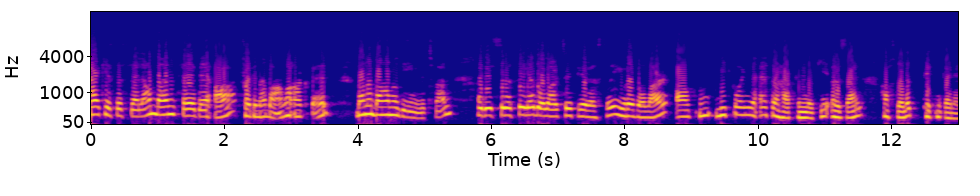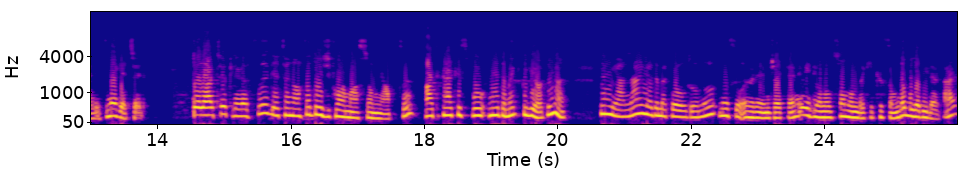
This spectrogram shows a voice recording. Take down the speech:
Herkese selam. Ben FBA, Fadime Banu Akbez. Bana Banu deyin lütfen. Hadi sırasıyla dolar, Türk lirası, euro dolar, altın, bitcoin ve ether hakkındaki özel haftalık teknik analizime geçelim. Dolar Türk lirası geçen hafta doji formasyonu yaptı. Artık herkes bu ne demek biliyor değil mi? Bilmeyenler ne demek olduğunu nasıl öğreneceklerini videonun sonundaki kısımda bulabilirler.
